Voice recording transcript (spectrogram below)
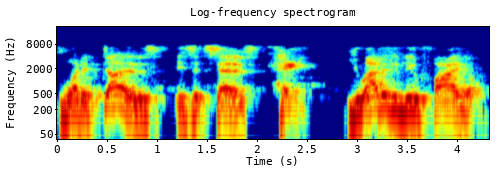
what it does is it says, "Hey, you added a new file.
